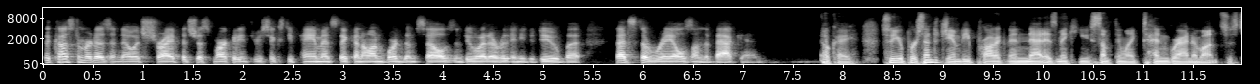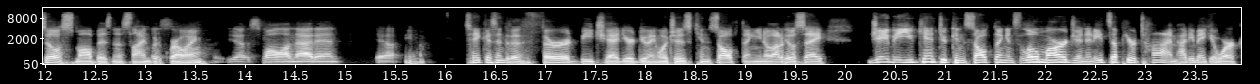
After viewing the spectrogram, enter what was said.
The customer doesn't know it's Stripe; it's just Marketing 360 payments. They can onboard themselves and do whatever they need to do, but that's the rails on the back end. Okay, so your percentage GMV product then net is making you something like ten grand a month. So still a small business line, but growing. Yeah, small on that end. Yeah. Yeah take us into the third beachhead you're doing, which is consulting. You know, a lot of people say, JB, you can't do consulting. It's low margin. It eats up your time. How do you make it work?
